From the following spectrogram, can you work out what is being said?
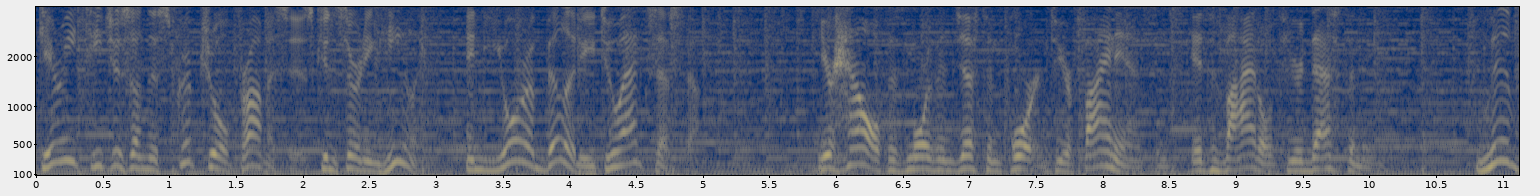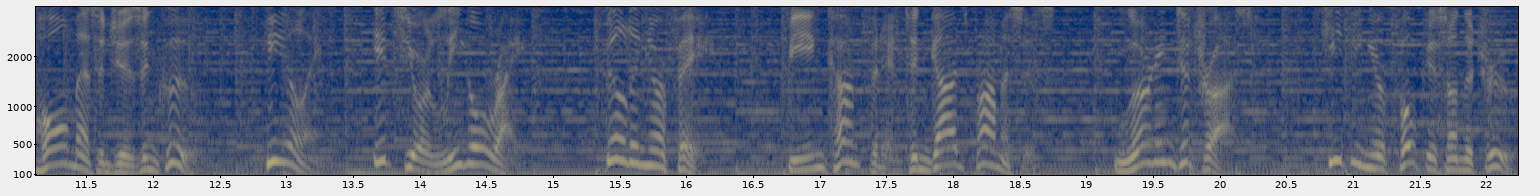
Gary teaches on the scriptural promises concerning healing and your ability to access them. Your health is more than just important to your finances, it's vital to your destiny. Live Whole messages include healing, it's your legal right, building your faith, being confident in God's promises, learning to trust, keeping your focus on the truth,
